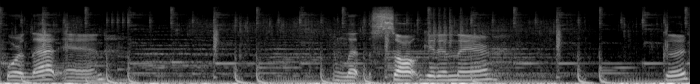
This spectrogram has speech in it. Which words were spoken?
pour that in, and let the salt get in there. Good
